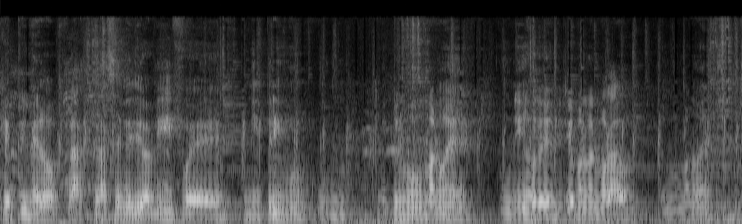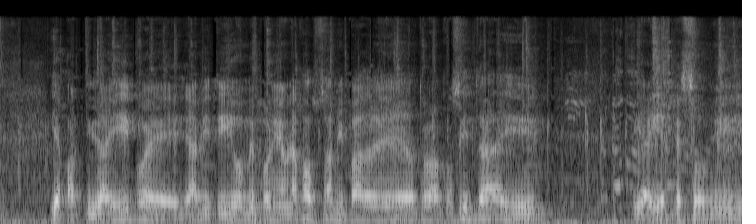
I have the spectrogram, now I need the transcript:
que primero clase me dio a mí fue mi primo, mi primo Manuel, un hijo de mi tío Manuel Morado, primo Manuel. Y a partir de ahí, pues ya mi tío me ponía una cosa, mi padre otra cosita y, ahí empezó mi,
